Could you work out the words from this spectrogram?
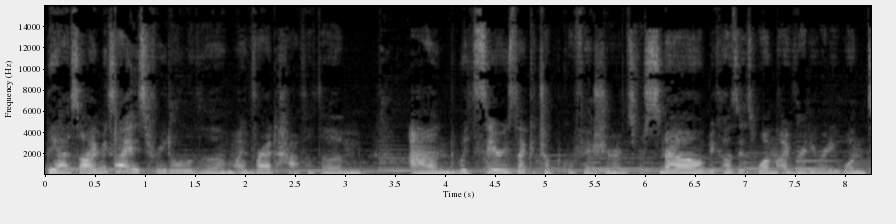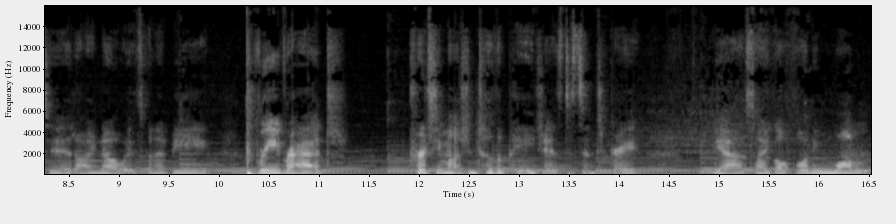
but yeah, so I'm excited to read all of them. I've read half of them and with series like A Tropical Fish for Snow, because it's one that I really, really wanted, I know it's going to be reread pretty much until the pages disintegrate. But yeah, so I got volume 1,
